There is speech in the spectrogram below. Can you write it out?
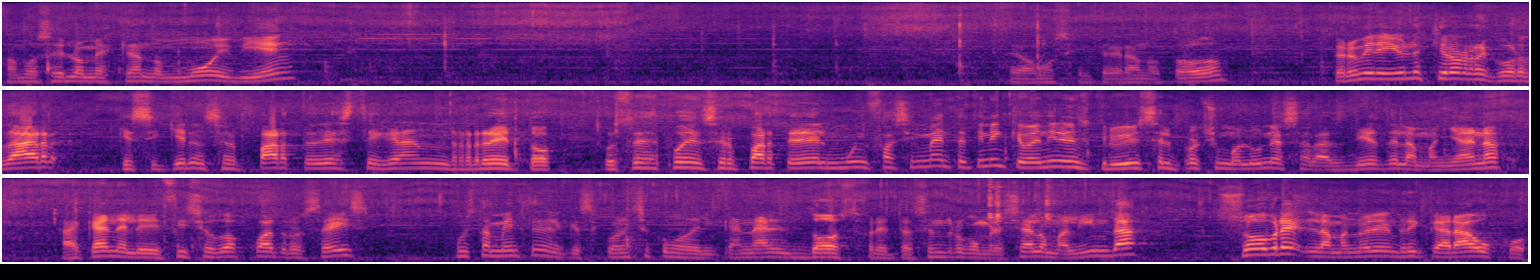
Vamos a irlo mezclando muy bien. Le vamos integrando todo. Pero mire, yo les quiero recordar que si quieren ser parte de este gran reto, ustedes pueden ser parte de él muy fácilmente. Tienen que venir a inscribirse el próximo lunes a las 10 de la mañana, acá en el edificio 246, justamente en el que se conoce como del Canal 2, frente al Centro Comercial Loma Linda, sobre la Manuel Enrique Araujo.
